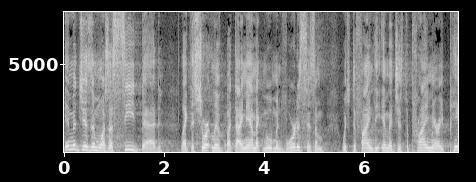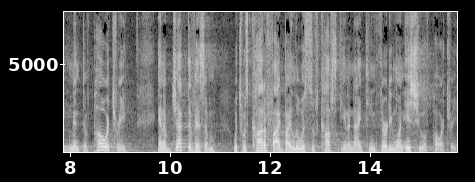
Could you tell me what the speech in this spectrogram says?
imagism was a seedbed like the short lived but dynamic movement Vorticism, which defined the image as the primary pigment of poetry, and Objectivism, which was codified by Louis Zukofsky in a 1931 issue of Poetry.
